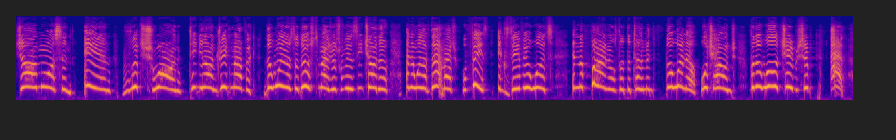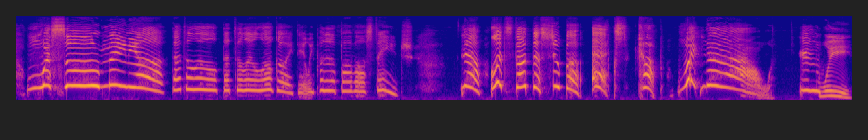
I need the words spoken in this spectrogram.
John Morrison and Rich Swann taking on Drake Maverick. The winners of those two matches will face each other, and the winner of that match will face Xavier Woods. In the finals of the tournament, the winner will challenge for the World Championship at WrestleMania. That's a little, that's a little logo right there. We put it above our stage. Now, let's start the Super X Cup right now. And we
